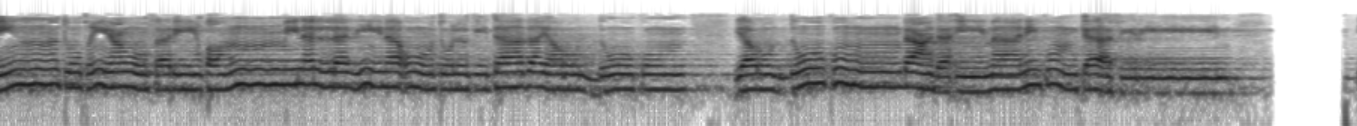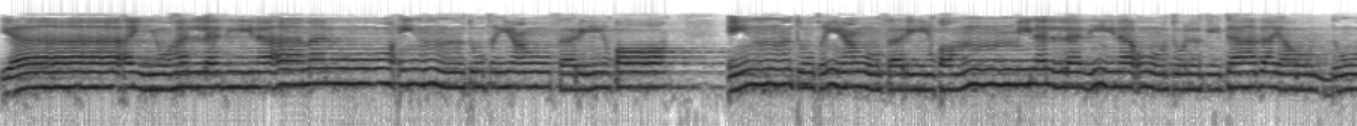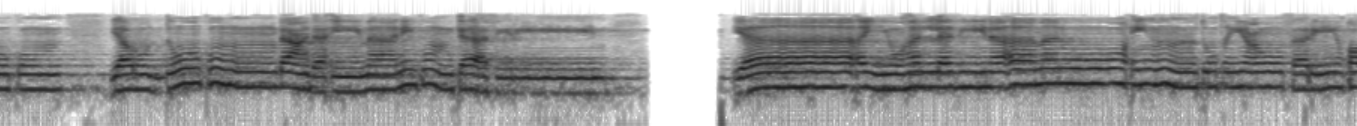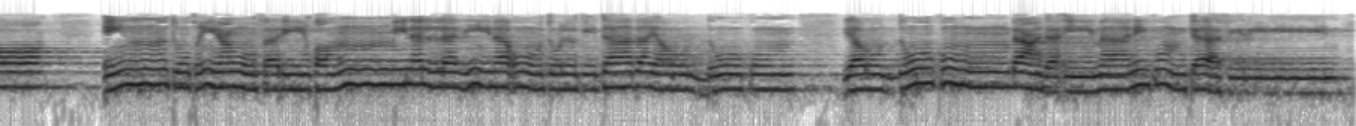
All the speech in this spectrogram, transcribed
إن تطيعوا فريقا من الذين أوتوا الكتاب يردوكم يردوكم بعد إيمانكم كافرين. يا أيها الذين آمنوا إن تطيعوا فريقا إن تطيعوا فريقا من الذين أوتوا الكتاب يردوكم يردوكم يردوكم بعد إيمانكم كافرين يا أيها الذين آمنوا إن تطيعوا فريقا إن تطيعوا فريقا من الذين أوتوا الكتاب يردوكم يردوكم بعد إيمانكم كافرين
